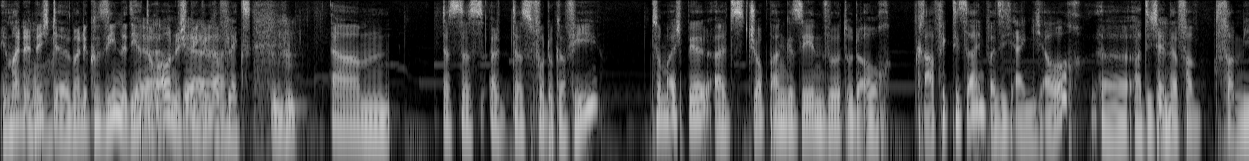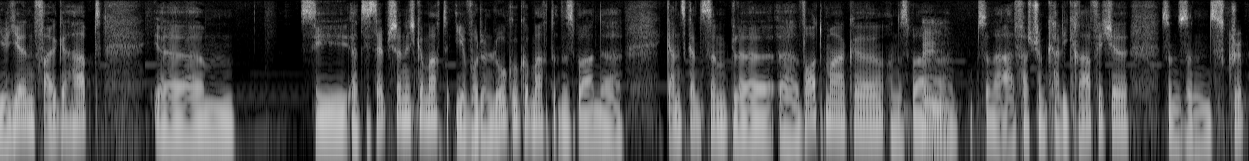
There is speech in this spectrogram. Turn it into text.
ja, meine oh. Nichte, meine Cousine, die ja, hat doch auch eine Spiegelreflex. Ja, ja. Mhm. Ähm, dass das, äh, das Fotografie zum Beispiel als Job angesehen wird oder auch Grafikdesign, weiß ich eigentlich auch. Äh, hatte ich mhm. in der Fa Familie einen Fall gehabt. Ähm, sie hat sich selbstständig gemacht, ihr wurde ein Logo gemacht und das war eine ganz, ganz simple äh, Wortmarke und es war mhm. so eine Art fast schon kalligraphische, so, so ein Skript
